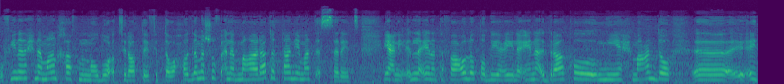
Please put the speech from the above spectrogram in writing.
وفينا نحن ما نخاف من موضوع اضطراب طيف التوحد. لما أشوف أنا بمهاراته الثانية ما تأثرت. يعني لقينا تفاعله طبيعي لقينا إدراكه منيح ما عنده آه، أي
